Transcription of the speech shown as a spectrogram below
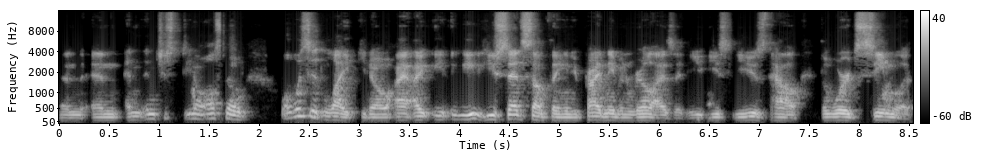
And and and and just you know also what was it like? You know, I, I you, you said something and you probably didn't even realize it. You, you, you, used how the word seamless.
